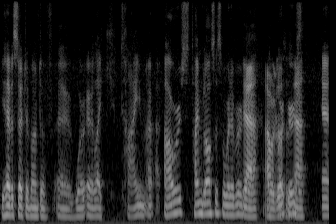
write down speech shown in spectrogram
you have a certain amount of uh, wor- uh like time uh, hours time glasses or whatever? Yeah, hourglasses, workers. yeah.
